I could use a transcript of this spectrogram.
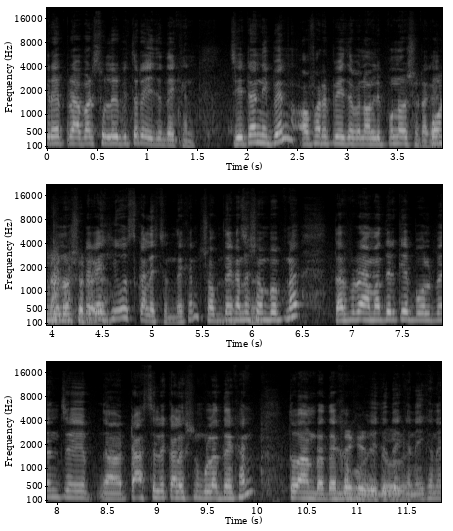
ক্রেপ রাবার চুলের ভিতরে এই যে দেখেন যেটা নিবেন অফারে পেয়ে যাবেন অনলি পনেরোশো টাকা পনেরোশো টাকায় হিউজ কালেকশন দেখেন সব দেখানো আচ্ছা। সম্ভব না। তারপরে আমাদেরকে বলবেন যে টাসেলের কালেকশনগুলো দেখান তো আমরা দেখাবো। এই যে হ্যাঁ। দেখেন এখানে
